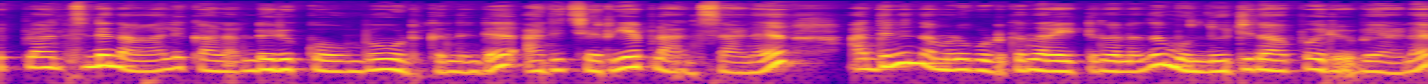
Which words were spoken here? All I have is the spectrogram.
പ്ലാന്റ്സിന്റെ നാല് കളറിന്റെ ഒരു കോംബോ കൊടുക്കുന്നുണ്ട്. അത് ചെറിയ പ്ലാന്റ്സ് ആണ്. അതിന് നമ്മൾ കൊടുക്കുന്ന റേറ്റ് എന്ന് പറയുന്നത് മുന്നൂറ്റി നാൽപ്പത് രൂപയാണ്.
